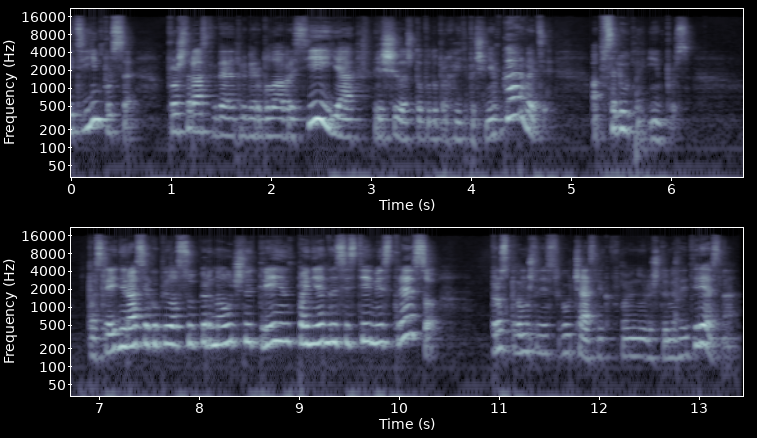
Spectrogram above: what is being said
эти импульсы. В прошлый раз, когда я, например, была в России, я решила, что буду проходить обучение в Гарварде. Абсолютный импульс. Последний раз я купила супернаучный тренинг по нервной системе и стрессу, просто потому что несколько участников упомянули, что им это интересно.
